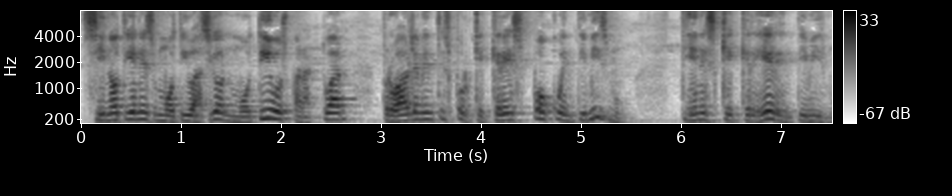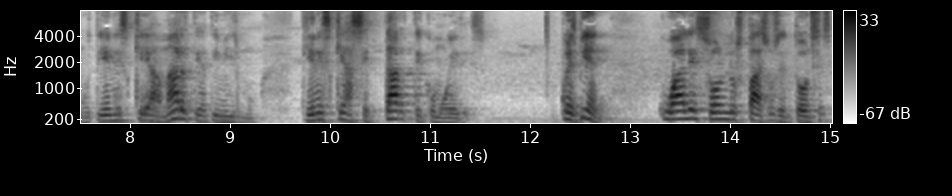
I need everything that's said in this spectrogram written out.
Si no tienes motivación, motivos para actuar, probablemente es porque crees poco en ti mismo. Tienes que creer en ti mismo, tienes que amarte a ti mismo, tienes que aceptarte como eres. Pues bien, ¿cuáles son los pasos entonces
